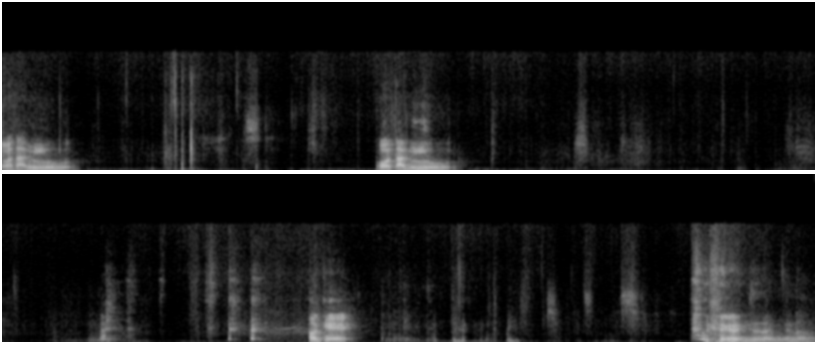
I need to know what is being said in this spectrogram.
Oh, tak dulu. Oh, tak dulu. Oke. Bisa saling mengenal.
